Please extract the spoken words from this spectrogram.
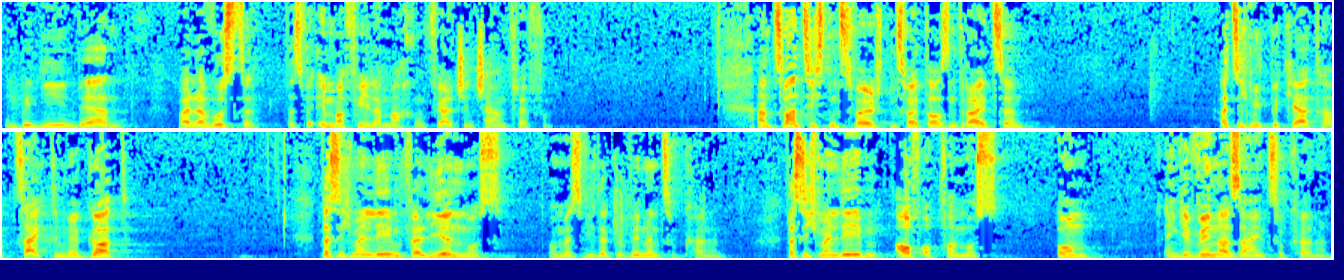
und begehen werden, weil er wusste, dass wir immer Fehler machen und falsche Entscheidungen treffen. Am 20.12.2013, als ich mich bekehrt habe, zeigte mir Gott, dass ich mein Leben verlieren muss, um es wieder gewinnen zu können. Dass ich mein Leben aufopfern muss, um ein Gewinner sein zu können.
